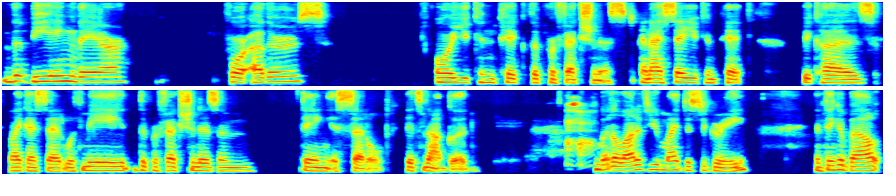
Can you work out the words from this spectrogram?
the being there for others, or you can pick the perfectionist. And I say you can pick because, like I said, with me, the perfectionism thing is settled. It's not good. Mm-hmm. But a lot of you might disagree and think about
